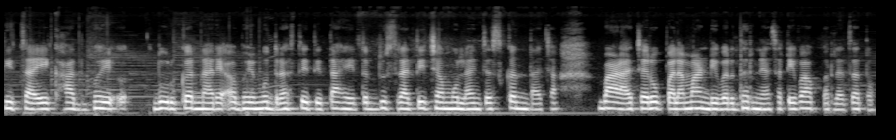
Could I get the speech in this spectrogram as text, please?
तिचा एक हात भय दूर करणाऱ्या अभयमुद्रा स्थितीत आहे तर दुसरा तिच्या मुलांच्या स्कंदाच्या बाळाच्या रूपाला मांडीवर धरण्यासाठी वापरला जातो.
